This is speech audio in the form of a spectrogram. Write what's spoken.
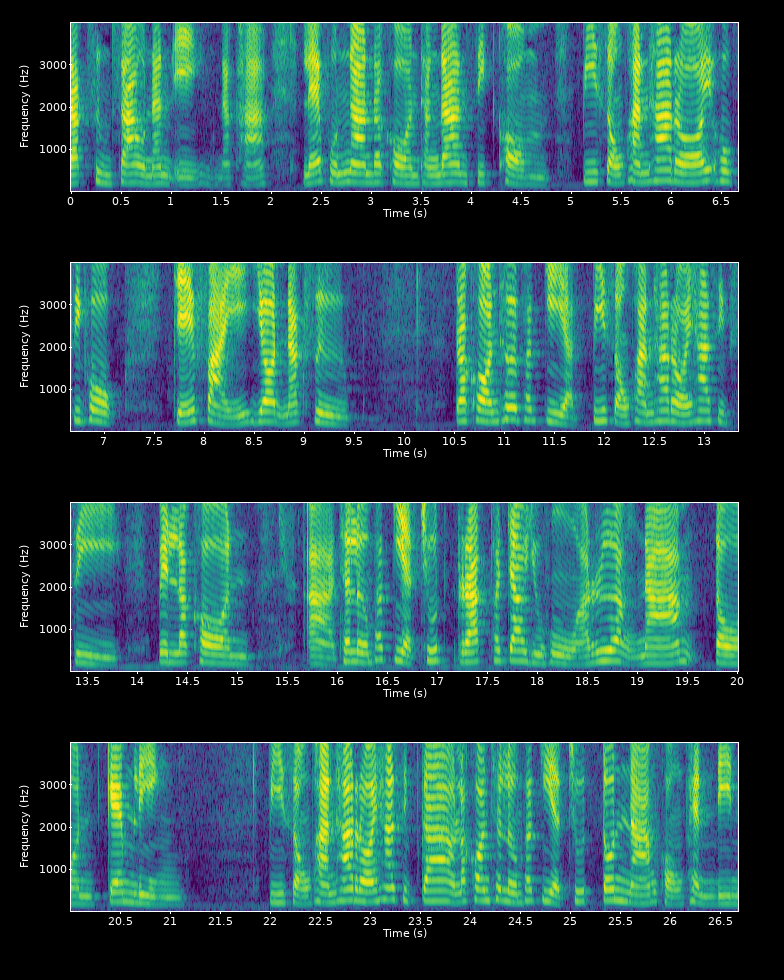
รักซึมเศร้านั่นเองนะคะ และผลงานละครทางด้านซิทคอม ปี 2566 เจ๊ไฝยอดนักสืบ ละครเทิดพระเกียรติปี 2554 เป็นละครเฉลิมพระเกียรติชุดรักพระเจ้าอยู่หัวเรื่องน้ำตอนแก้มลิง ปี 2559 ละครเฉลิมพระเกียรติชุดต้นน้ำของแผ่นดิน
